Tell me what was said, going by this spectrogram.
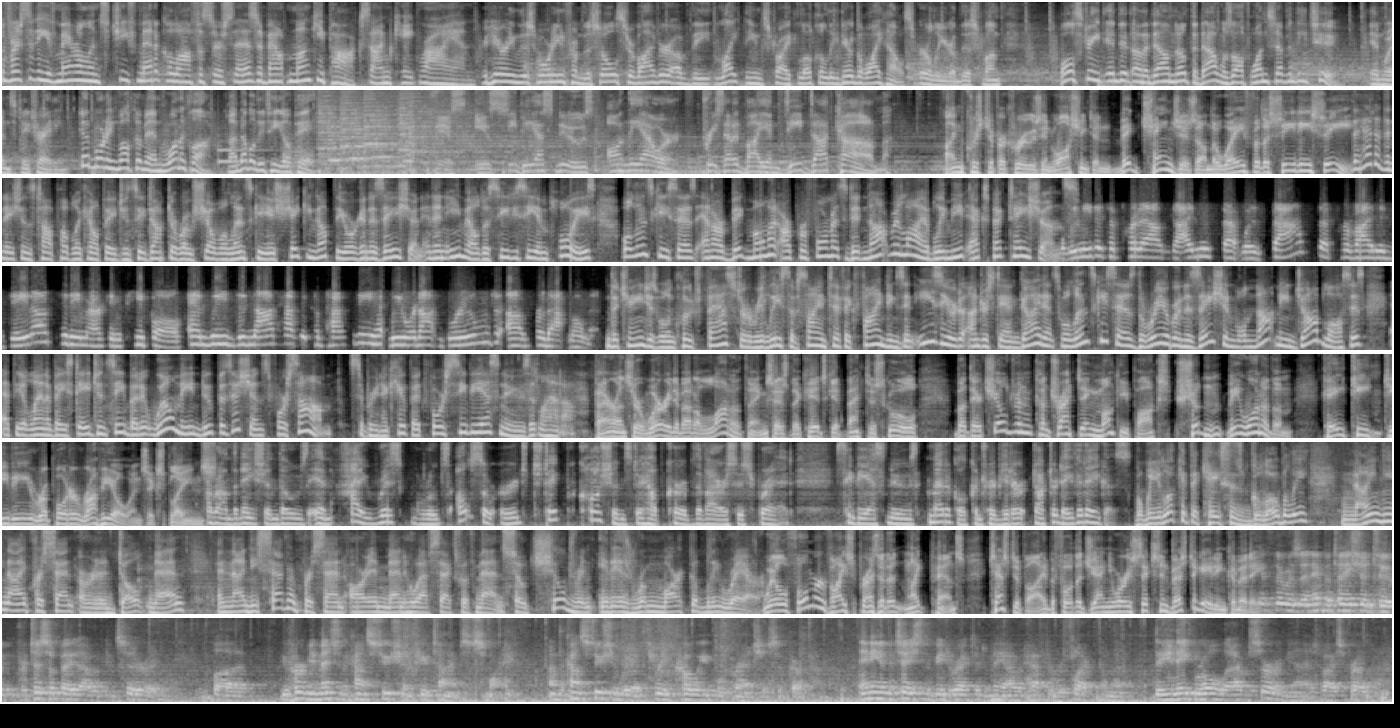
University of Maryland's chief medical officer says about monkeypox. I'm Kate Ryan. We're hearing this morning from the sole survivor of the lightning strike locally near the White House earlier this month. Wall Street ended on a down note. The Dow was off 172 in Wednesday trading. Good morning. Welcome in 1 o'clock on WTOP. This is CBS News on the Hour, presented by Indeed.com. I'm Christopher Cruz in Washington. Big changes on the way for the CDC. The head of the nation's top public health agency, Dr. Rochelle Walensky, is shaking up the organization. In an email to CDC employees, Walensky says, "In our big moment, our performance did not reliably meet expectations. We needed to put out guidance that was fast, that provided data to the American people, and we did not have the capacity. We were not groomed uh, for that moment. The changes will include faster release of scientific findings and easier to understand guidance. Walensky says the reorganization will not mean job losses at the Atlanta based agency, but it will mean new positions for some. Sabrina Cupit for CBS News, Atlanta. Parents are worried about a lot of things as the kids get back to school, but their children contracting monkeypox shouldn't be one of them. KTVT reporter Robbie Owens explains. Around the nation, those in high risk groups also urged to take precautions to help curb the virus's spread. CBS News medical contributor Dr. David Agus. But when you look at the cases globally, 99% are in adult men and 97% are in men who have sex with men. So children, it is remarkably rare. Will former Vice President Mike Pence testify before the January 6th investigating committee? If there was an invitation to participate, I would consider it. But you've heard me mention the Constitution a few times this morning. Under the Constitution, we have three co-equal branches of government. Any invitation to be directed to me, I would have to reflect on the, the unique role that I was serving in as Vice President.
